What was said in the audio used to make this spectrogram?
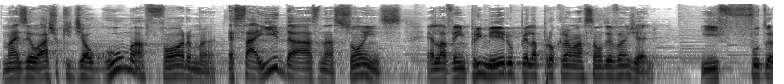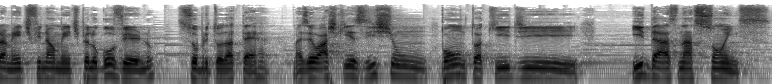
mas eu acho que de alguma forma essa ida às nações, ela vem primeiro pela proclamação do evangelho e futuramente, finalmente, pelo governo sobre toda a terra. Mas eu acho que existe um ponto aqui de ida às nações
